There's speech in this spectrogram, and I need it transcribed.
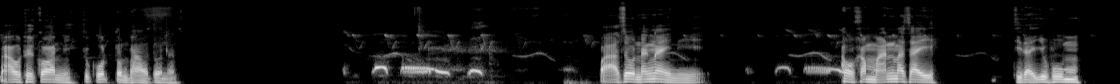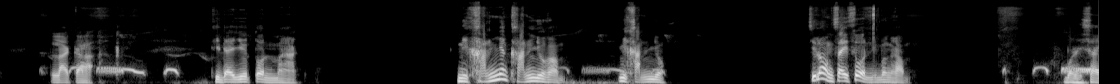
มาเอาเธอก่อนนี่ทุกคนต้นเผาตัวนั้นป่าโซนทั้งในนี่เอาคำหมันมาใส่ที่ใดยู่ภูมิลากะ ที่ใดอยู่ต้นหมาก นี่ขันยังขันอยู่ครับ มีขันอยู่สิลองใส่ส่วนนี่บิ่งครับบ่ได้ใส่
